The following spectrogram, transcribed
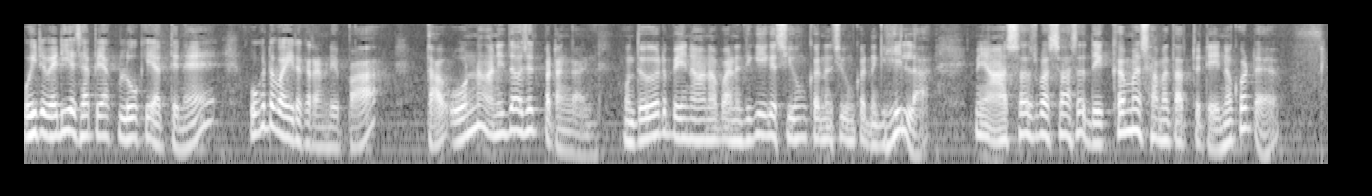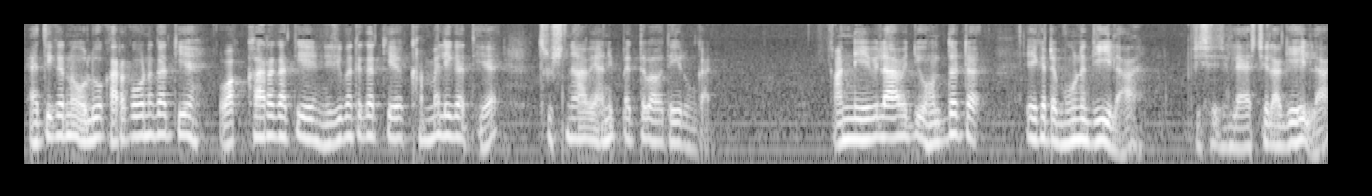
ඔయిత වැඩිය සැපයක් ලෝකේ ඇත්තේ නැහැ ඔකට වෛර කරන්න එපා. තව ඕනනම් අනිත් දවසෙත් පටන් ගන්න. හොඳට පේන ආනාපාන දිගේ ඒක සියුම් කරන සියුම් කරන ගිහිල්ලා මේ ආස්වාස් ප්‍රසවාස දෙකම සම තත්වයට එනකොට ඇති කරන ඔළුව කරකවන ගතිය, වක්කාර ගතිය, නිදිමත ගතිය, කම්මැලි ගතිය, තෘෂ්ණාවේ අනිත් පැත්ත බව තේරුම් ගන්න. අන්න ඒ වෙලාවේදී හොඳට ඒකට මුහුණ දීලා විශේෂ ලෑස්තිලා ගිහිල්ලා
